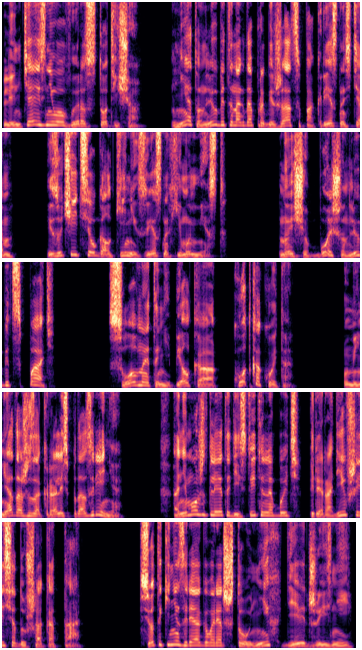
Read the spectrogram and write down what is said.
лентяй из него вырос тот еще. Нет, он любит иногда пробежаться по окрестностям, изучить все уголки неизвестных ему мест. Но еще больше он любит спать. Словно это не белка, а кот какой-то. У меня даже закрались подозрения. А не может ли это действительно быть переродившаяся душа кота? Все-таки не зря говорят, что у них девять жизней.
